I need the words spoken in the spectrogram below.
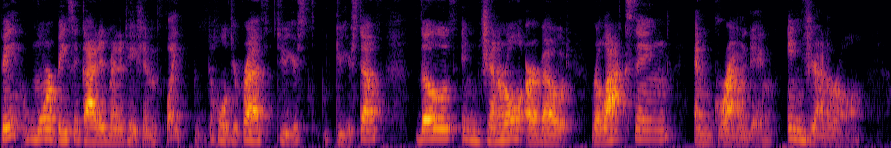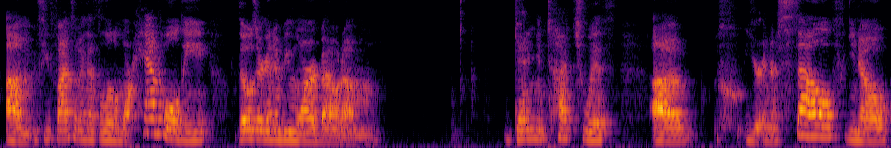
ba- more basic guided meditations like hold your breath, do your do your stuff. Those in general are about relaxing and grounding in general. Um, if you find something that's a little more handholdy, those are going to be more about um, getting in touch with uh, your inner self, you know,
